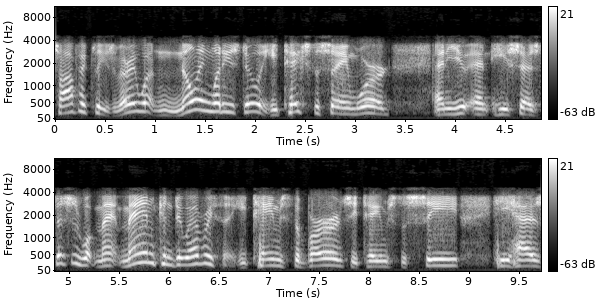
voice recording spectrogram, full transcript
Sophocles, very well, knowing what he's doing, he takes the same word and, you, and he says, "This is what man, man can do. Everything. He tames the birds. He tames the sea. He has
